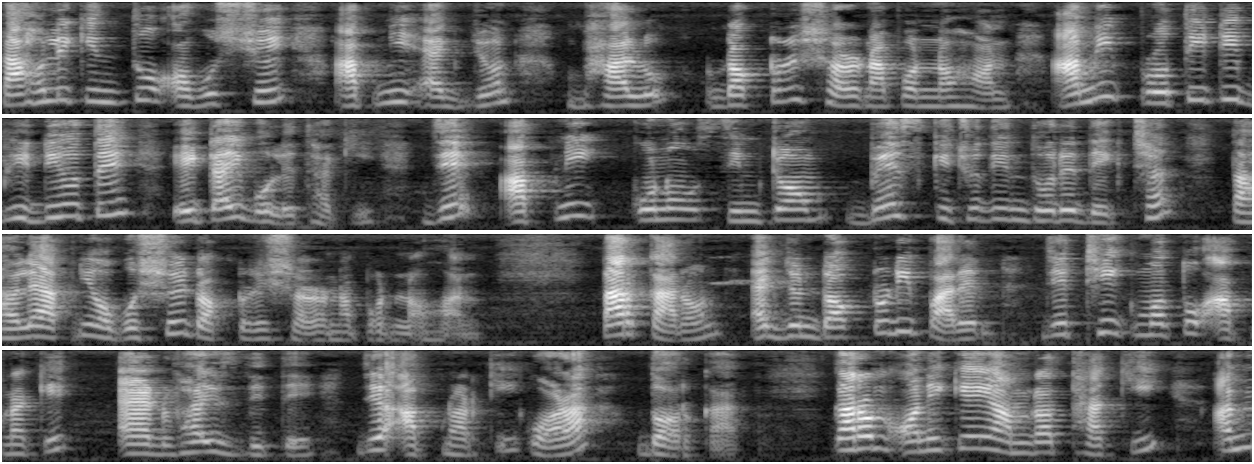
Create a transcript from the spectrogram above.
তাহলে কিন্তু অবশ্যই আপনি একজন ভালো ডক্টরের শরণাপন্ন হন। আমি প্রতিটি ভিডিওতে এটাই বলে থাকি যে, আপনি কোনো সিমটম বেশ কিছুদিন ধরে দেখছেন, তাহলে আপনি অবশ্যই ডক্টরের শরণাপন্ন হন। তার কারণ, একজন ডক্টরই পারেন যে ঠিক মতো আপনাকে অ্যাডভাইস দিতে যে আপনার কি করা দরকার। কারণ অনেকেই আমরা থাকি, আমি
